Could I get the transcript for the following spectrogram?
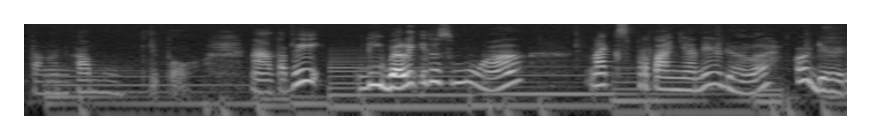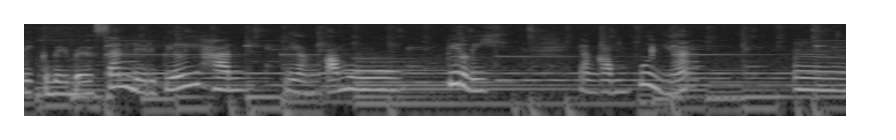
tangan kamu gitu. Nah tapi di balik itu semua next pertanyaannya adalah oh dari kebebasan dari pilihan yang kamu pilih yang kamu punya hmm,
